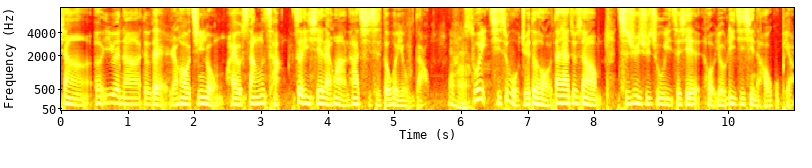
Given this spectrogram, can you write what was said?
像呃医院呐，对不对？然后金融还有商场这一些的话，它其实都会用到。所以，其实我觉得哦，大家就是要持续去注意这些哦有利基性的好股票，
